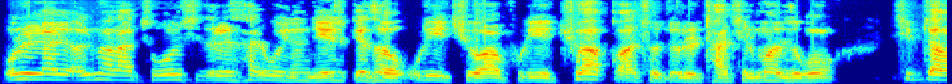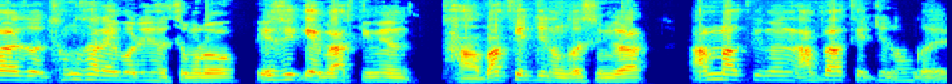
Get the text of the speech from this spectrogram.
오늘날 얼마나 좋은 시대를 살고 있는지 예수께서 우리 죄와 불의, 추악과 저주를 다 짊어지고 십자가에서 청산해 버리셨으므로 예수께 맡기면 다 맡겨지는 것입니다. 안 맡기면 안 맡겨지는 거예요.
